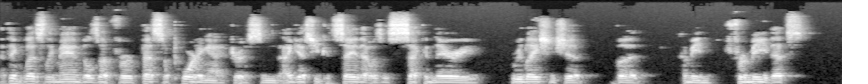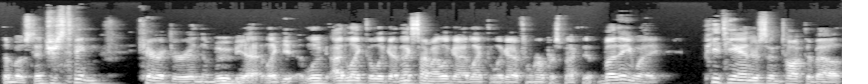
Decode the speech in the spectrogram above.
I think Lesley Manville's up for best supporting actress, and I guess you could say that was a secondary relationship. But I mean, for me, that's the most interesting character in the movie. I, like, look, I'd like to look at next time I look at, it, I'd like to look at it from her perspective. But anyway, P.T. Anderson talked about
